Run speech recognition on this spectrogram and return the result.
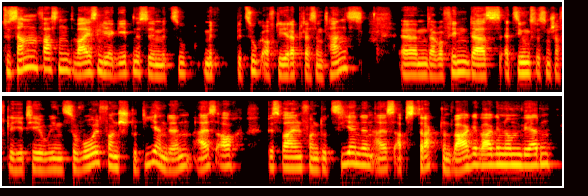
Zusammenfassend weisen die Ergebnisse mit Bezug auf die Repräsentanz ähm, darauf hin, dass erziehungswissenschaftliche Theorien sowohl von Studierenden als auch bisweilen von Dozierenden als abstrakt und vage wahrgenommen werden.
